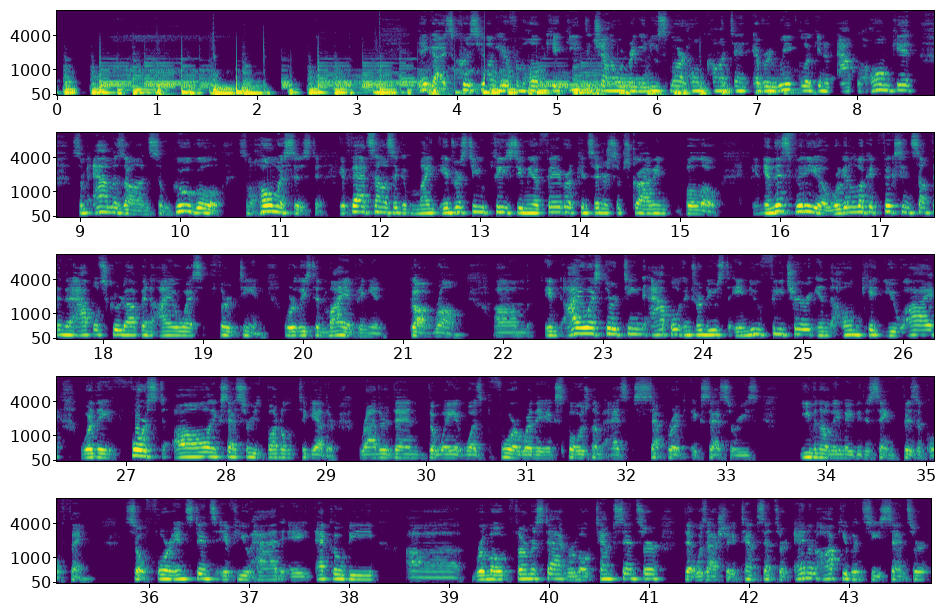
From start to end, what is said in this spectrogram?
Hey guys, Chris Young here from HomeKit Geek, the channel we bring you new smart home content every week, looking at Apple HomeKit, some Amazon, some Google, some Home Assistant. If that sounds like it might interest you, please do me a favor, consider subscribing below. In this video, we're going to look at fixing something that Apple screwed up in iOS 13, or at least in my opinion, got wrong. Um, in iOS 13, Apple introduced a new feature in the HomeKit UI where they forced all accessories bundled together rather than the way it was before where they exposed them as separate accessories even though they may be the same physical thing. So for instance, if you had a Ecobee uh, remote thermostat, remote temp sensor that was actually a temp sensor and an occupancy sensor,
